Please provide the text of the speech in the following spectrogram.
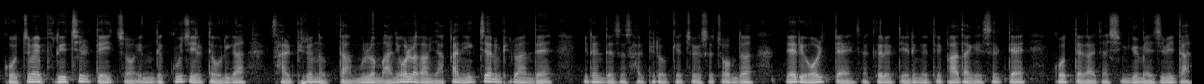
고점에 부딪힐 때 있죠. 이런데 굳이 일단 우리가 살 필요는 없다. 물론 많이 올라가면 약간 익절은 필요한데 이런 데서 살 필요 없겠죠. 그래서 좀더 내려올 때, 자, 그럴 때 이런 것들이 바닥에 있을 때 그때가 자, 신규 매집이다.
